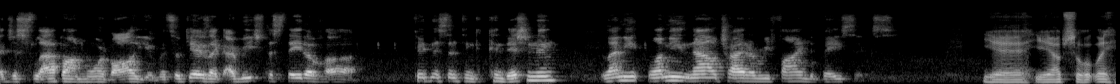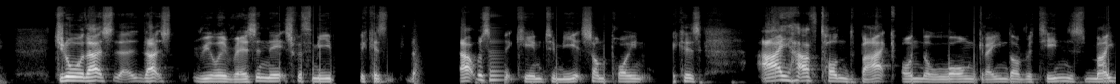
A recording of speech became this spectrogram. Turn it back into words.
I just slap on more volume. It's okay. It's like I reached the state of, uh, fitness and conditioning. Let me let me now try to refine the basics. Yeah, yeah, absolutely. Do you know that's that's really resonates with me because that was it came to me at some point because I have turned back on the long grinder routines. My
